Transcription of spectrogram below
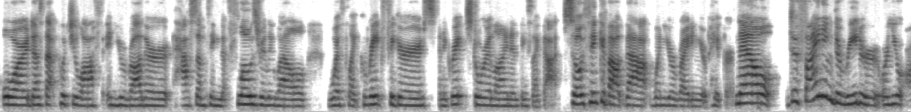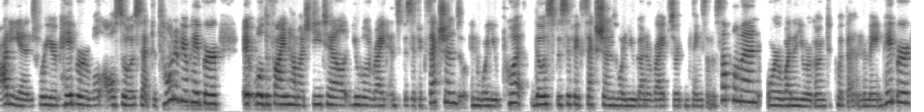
Or does that put you off and you rather have something that flows really well with like great figures and a great storyline and things like that? So think about that when you're writing your paper. Now defining the reader or your audience where your paper will also set the tone of your paper. It will define how much detail you will write in specific sections and where you put those specific sections where you're going to write certain things in the supplement or whether you are going to put that in the main paper.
